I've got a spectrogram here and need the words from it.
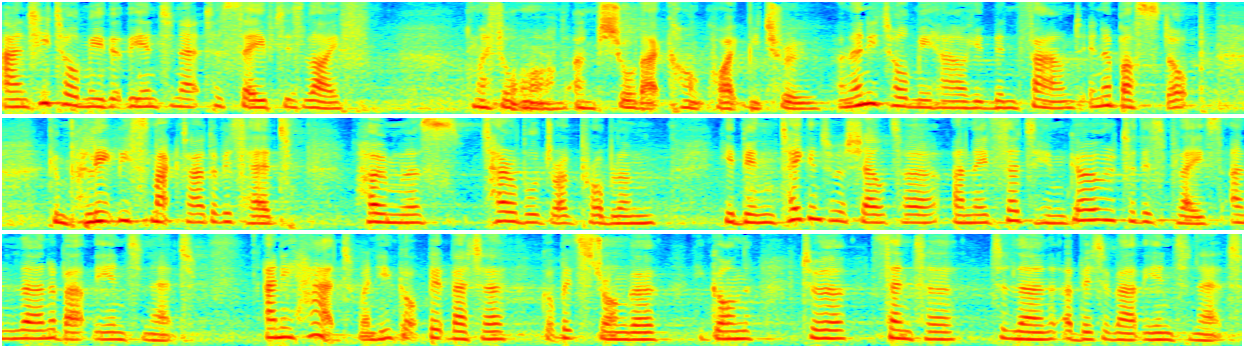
and he told me that the internet has saved his life. And I thought, oh, I'm sure that can't quite be true. And then he told me how he'd been found in a bus stop, completely smacked out of his head, homeless, terrible drug problem. He'd been taken to a shelter, and they'd said to him, Go to this place and learn about the internet. And he had. When he got a bit better, got a bit stronger, he'd gone to a centre to learn a bit about the internet.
